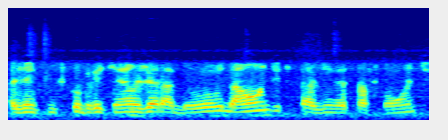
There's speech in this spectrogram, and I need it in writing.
a gente descobrir quem é o gerador, da onde que está vindo essa fonte,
